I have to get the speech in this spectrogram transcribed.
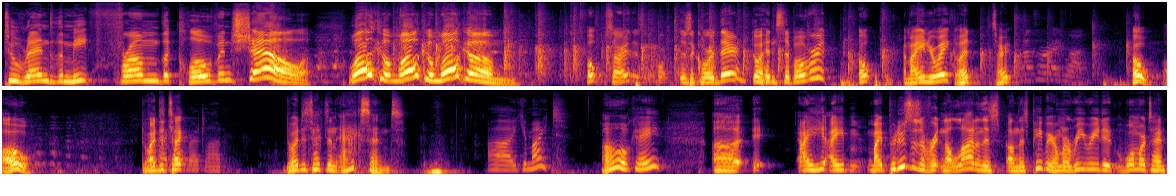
to rend the meat from the cloven shell. Welcome, welcome, welcome. Oh, sorry, there's a, cord, there's a cord there. Go ahead and step over it. Oh, am I in your way? Go ahead. Sorry. That's all right, lad. Oh, oh. Do I detect? all right, lad. Do I detect an accent? Uh, you might. Oh, okay. Uh, it- I, I, my producers have written a lot on this on this paper. I'm going to reread it one more time.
